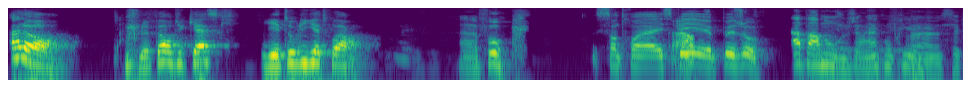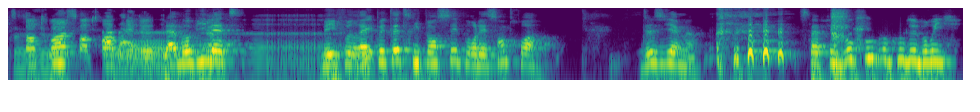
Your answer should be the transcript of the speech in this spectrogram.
Alors, le port du casque, il est obligatoire. Euh, Faux. 103 SP Alors. euh, Peugeot. Ah pardon, j'ai rien compris. Ouais, c'est quoi 103, 103, Ah, bah, les deux. La mobilette, Euh, mais il faudrait mais- peut-être y penser pour les 103. Deuxième, ça fait beaucoup, beaucoup de bruit.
